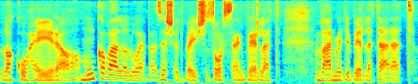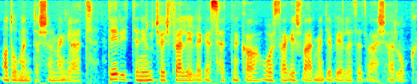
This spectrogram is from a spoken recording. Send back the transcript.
lakóhelyére a munkavállaló, ebbe az esetben is az országbérlet, vármegye bérletárát adómentesen meg lehet téríteni, úgyhogy felélegezhetnek a ország és vármegye bérletet vásárlók.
